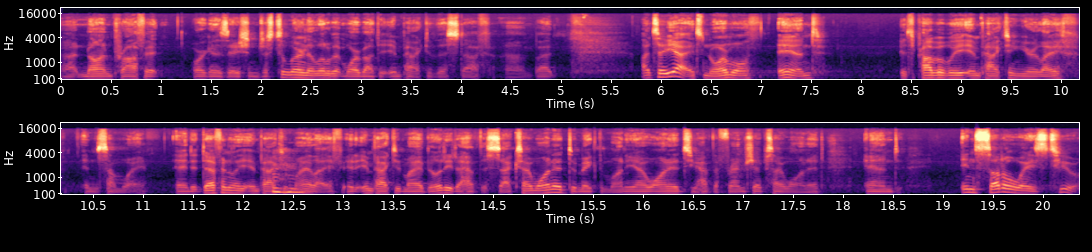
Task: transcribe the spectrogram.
uh, nonprofit organization, just to learn a little bit more about the impact of this stuff. Um, but I'd say, yeah, it's normal, and it's probably impacting your life in some way. And it definitely impacted my life. It impacted my ability to have the sex I wanted, to make the money I wanted, to have the friendships I wanted, and in subtle ways too.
